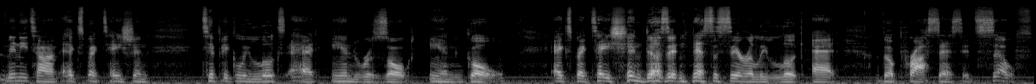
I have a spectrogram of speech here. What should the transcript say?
many times expectation typically looks at end result, end goal. Expectation doesn't necessarily look at the process itself.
